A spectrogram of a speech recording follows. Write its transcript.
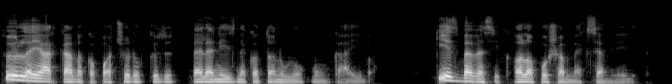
Föllejárkálnak a pacsorok között, belenéznek a tanulók munkáiba. Kézbe veszik, alaposan megszemlélik.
